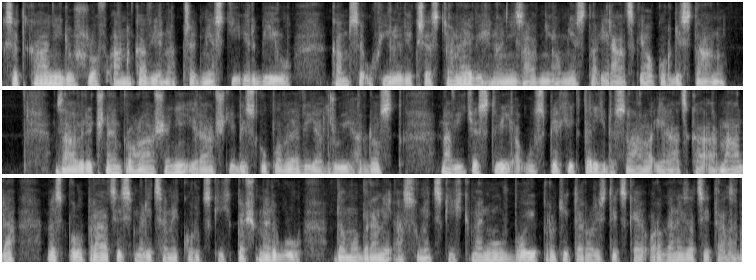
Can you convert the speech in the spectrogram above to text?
K setkání došlo v Ankavě na předměstí Irbílu, kam se uchýlili křesťané vyhnaní z hlavního města iráckého Kurdistánu. V závěrečném prohlášení iráčtí biskupové vyjadřují hrdost na vítězství a úspěchy, kterých dosáhla irácká armáda ve spolupráci s milicemi kurdských pešmergů, domobrany a sunnických kmenů v boji proti teroristické organizaci tzv.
